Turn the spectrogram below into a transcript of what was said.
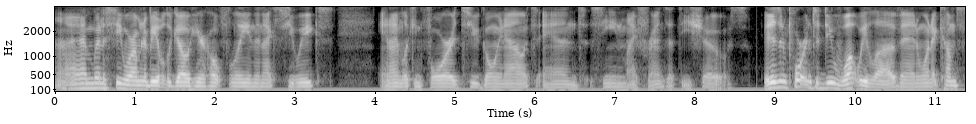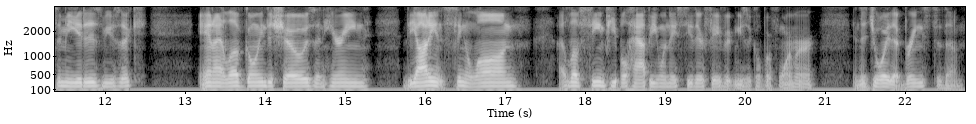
I'm going to see where I'm going to be able to go here, hopefully, in the next few weeks and I'm looking forward to going out and seeing my friends at these shows. It is important to do what we love, and when it comes to me, it is music. And I love going to shows and hearing the audience sing along. I love seeing people happy when they see their favorite musical performer and the joy that brings to them.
